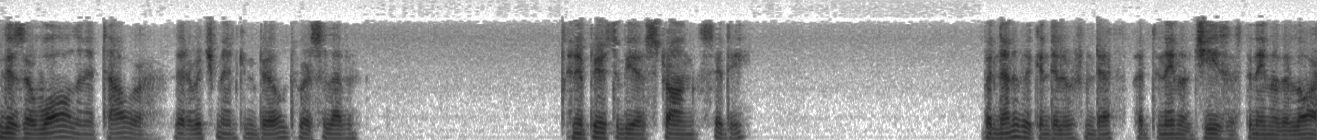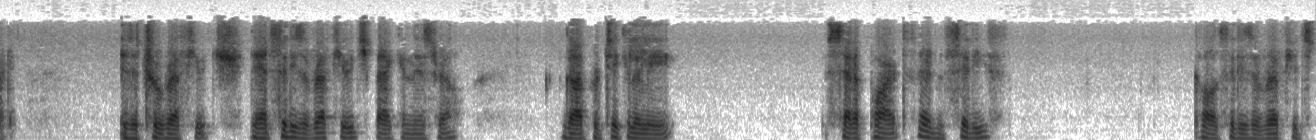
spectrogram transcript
There's a wall and a tower that a rich man can build, verse 11. And it appears to be a strong city. But none of it can deliver from death but the name of Jesus, the name of the Lord, is a true refuge. They had cities of refuge back in Israel. God particularly set apart certain cities called cities of refuge.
